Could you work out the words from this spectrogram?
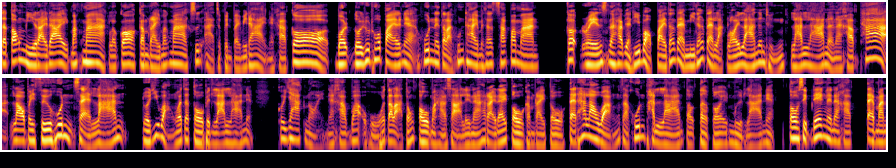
จะต้องมีรายได้มาก ๆ แล้วก็กำไรมากๆ ซึ่งอาจจะเป็นไปไม่ได้นะครับ ก็โดยทั่ว ๆ ไปแล้วเนี่ยหุ้นในตลาดหุ้นไทยมันสักประมาณก็เรนจ์นะครับอย่างที่บอกไปตั้งแต่มีตั้งแต่หลักร้อยล้านจนถึงล้านล้านนะครับ ถ้าเราไปซื้อหุ้นแสนล้าน โดยที่หวังว่าจะโตเป็นล้านล้านเนี่ยก็ยากหน่อยนะครับ ว่าโอ้โหตลาดต้องโตมหาศาลเลยนะ รายได้โตกำไรโต แต่ถ้าเราหวังจากหุ้นพันล้านเติบโตเป็นหมื่นล้านเนี่ยโต 10 เด้งเลยนะครับ แต่มัน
